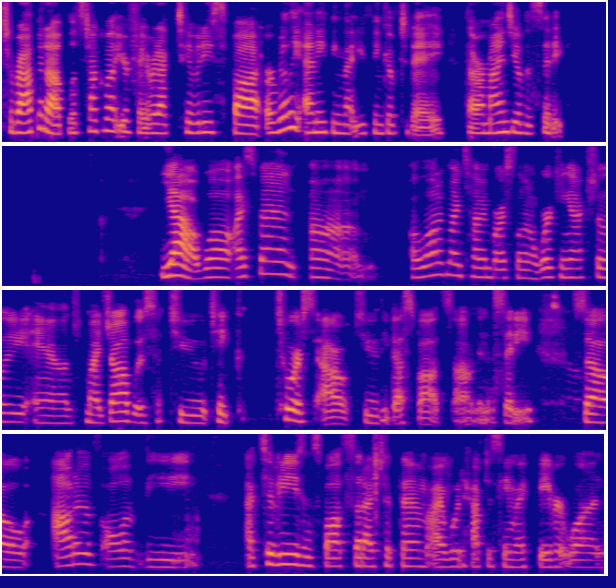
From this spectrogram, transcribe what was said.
To wrap it up, let's talk about your favorite activity spot, or really anything that you think of today that reminds you of the city. Yeah, well, I spent um, a lot of my time in Barcelona working actually, and my job was to take tourists out to the best spots um, in the city. So, out of all of the activities and spots that I took them, I would have to say my favorite one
